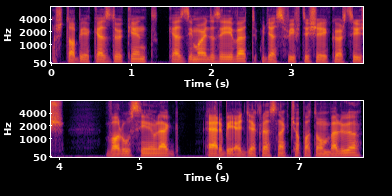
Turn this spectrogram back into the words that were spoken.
stabil kezdőként kezdi majd az évet, ugye Swift és Akers is valószínűleg RB1-ek lesznek csapaton belül.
